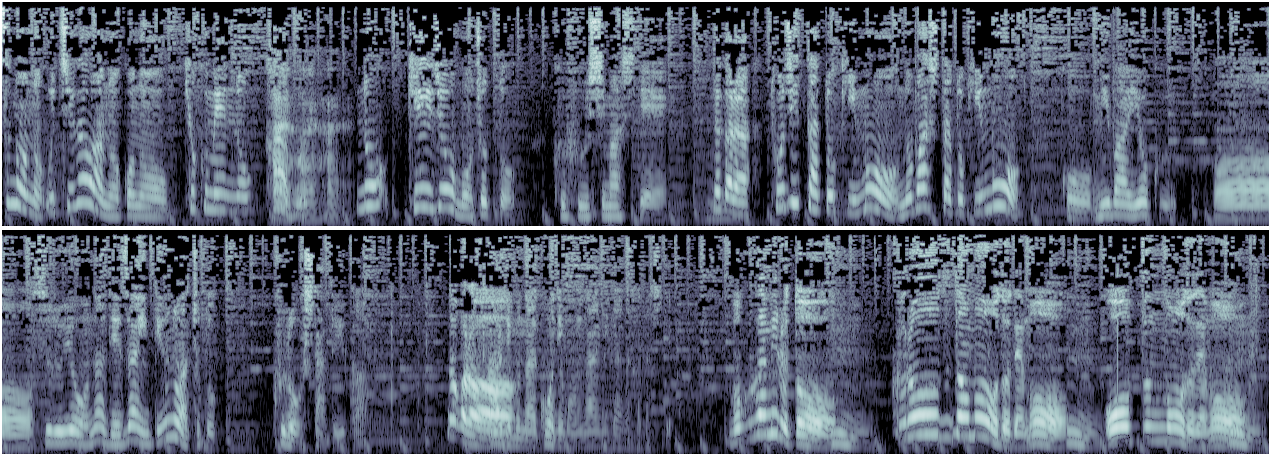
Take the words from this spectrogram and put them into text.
角の内側のこの曲面のカー。ブの形状もちょっと工夫しまして、だから閉じた時も伸ばした時も、こう見栄えよくするようなデザインっていうのはちょっと苦労したというか、だから、ああでもない、こうでもないみたいな形で。僕が見ると、うん。クローズドモードでも、うん。オープンモードでも、うん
